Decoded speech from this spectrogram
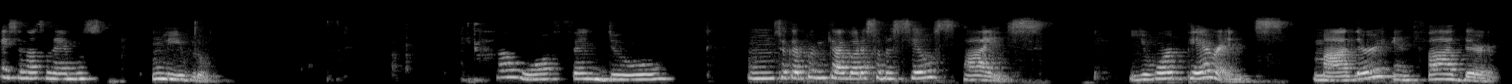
E se nós lemos um livro? How often do... Hum, eu quero perguntar agora sobre seus pais. Your parents, mother and father.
